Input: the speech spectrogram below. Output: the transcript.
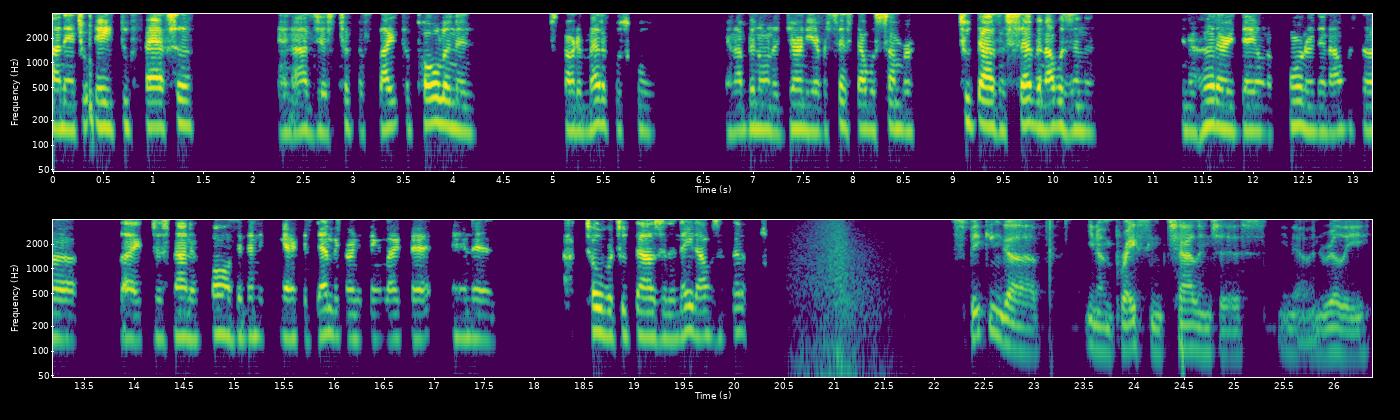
financial aid through FAFSA. And I just took the flight to Poland and started medical school. And I've been on a journey ever since. That was summer 2007. I was in the in the hood every day on the corner. Then I was uh like just not involved in anything academic or anything like that. And then October 2008, I was in medical school. Speaking of, you know, embracing challenges, you know, and really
